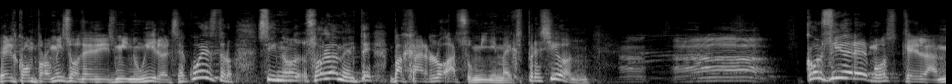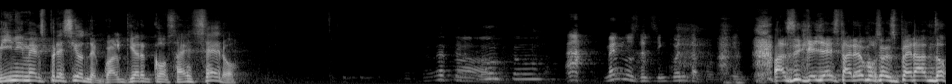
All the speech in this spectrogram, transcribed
el compromiso de disminuir el secuestro, sino solamente bajarlo a su mínima expresión. Consideremos que la mínima expresión de cualquier cosa es cero. Ah, menos del 50%. Así que ya estaremos esperando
